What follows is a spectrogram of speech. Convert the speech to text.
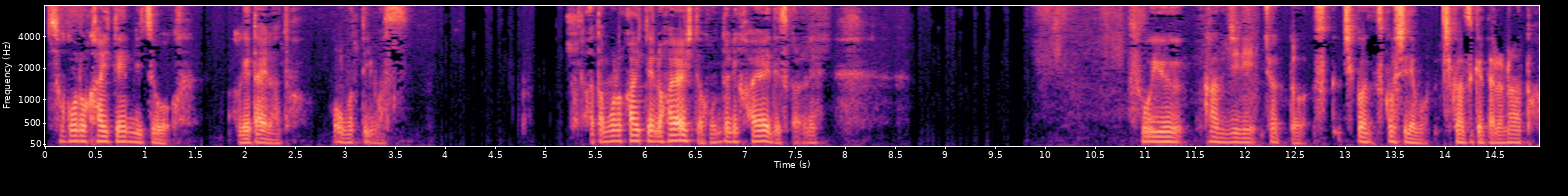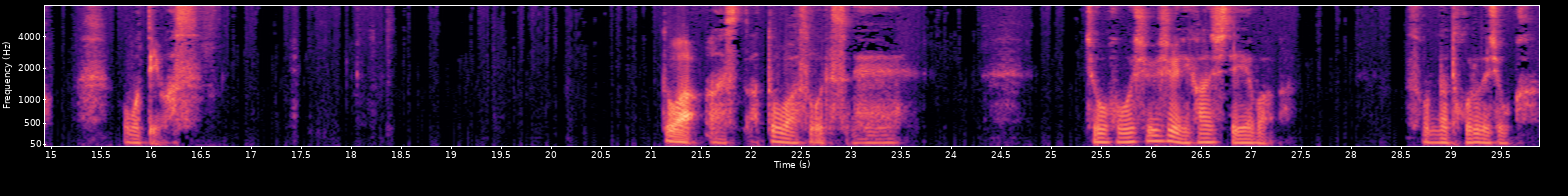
そこの回転率を上げたいなと思っています。頭の回転の速い人は本当に速いですからね。そういう感じにちょっと少しでも近づけたらなと思っています。あとは、あとはそうですね。情報収集に関して言えば、そんなところでしょうか。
